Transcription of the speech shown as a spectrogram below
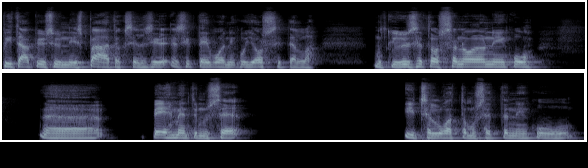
pitää pysyä niissä päätöksissä, sitten ei voi niin kuin jossitella. Mutta kyllä se tuossa noin on niin kuin, öö, pehmentynyt se itseluottamus, että niin kuin,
